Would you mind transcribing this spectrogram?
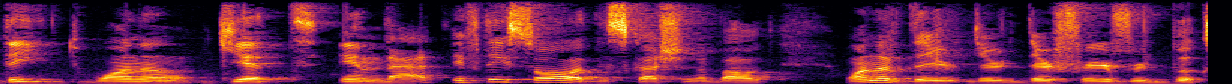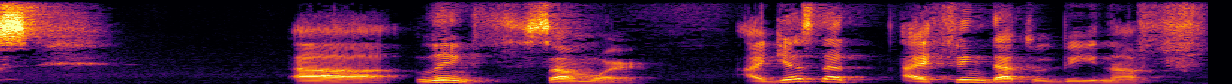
they'd want to get in that if they saw a discussion about one of their their, their favorite books uh, linked somewhere. I guess that I think that would be enough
